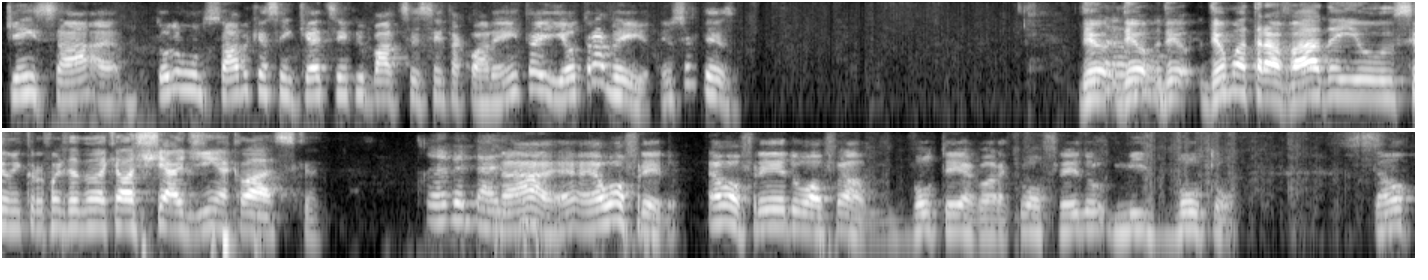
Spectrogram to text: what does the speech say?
Quem sabe, todo mundo sabe que essa enquete sempre bate 60 40 e eu travei, eu tenho certeza. Deu, deu, deu, deu uma travada e o seu microfone está dando aquela chiadinha clássica. É verdade. Ah, é, é, o Alfredo. É o Alfredo. O Alfredo ah, voltei agora que o Alfredo me voltou. Então,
